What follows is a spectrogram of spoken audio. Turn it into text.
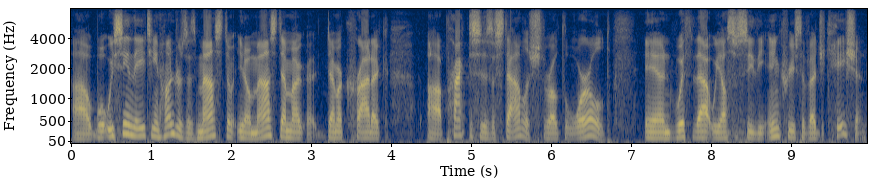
Uh, what we see in the 1800s is mass, you know, mass demo democratic uh, practices established throughout the world. And with that, we also see the increase of education.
